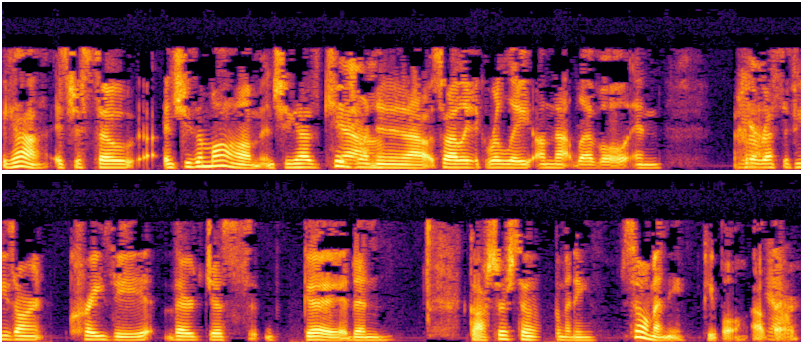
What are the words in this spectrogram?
yeah, it's just so, and she's a mom and she has kids Yeah. running in and out. So I like relate on that level and her Yeah. recipes aren't crazy. They're just good. And gosh, there's so many, so many people out Yeah. there.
